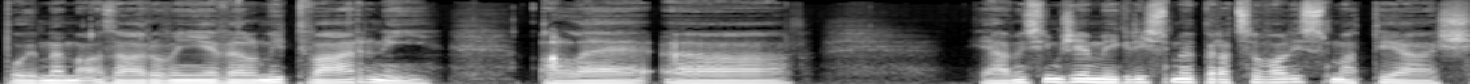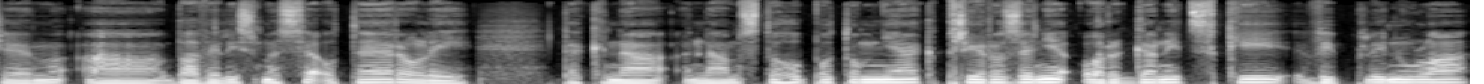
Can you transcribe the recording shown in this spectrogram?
pojmem a zároveň je velmi tvárný. Ale uh, já myslím, že my, když jsme pracovali s Matyášem a bavili jsme se o té roli, tak na, nám z toho potom nějak přirozeně organicky vyplynula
